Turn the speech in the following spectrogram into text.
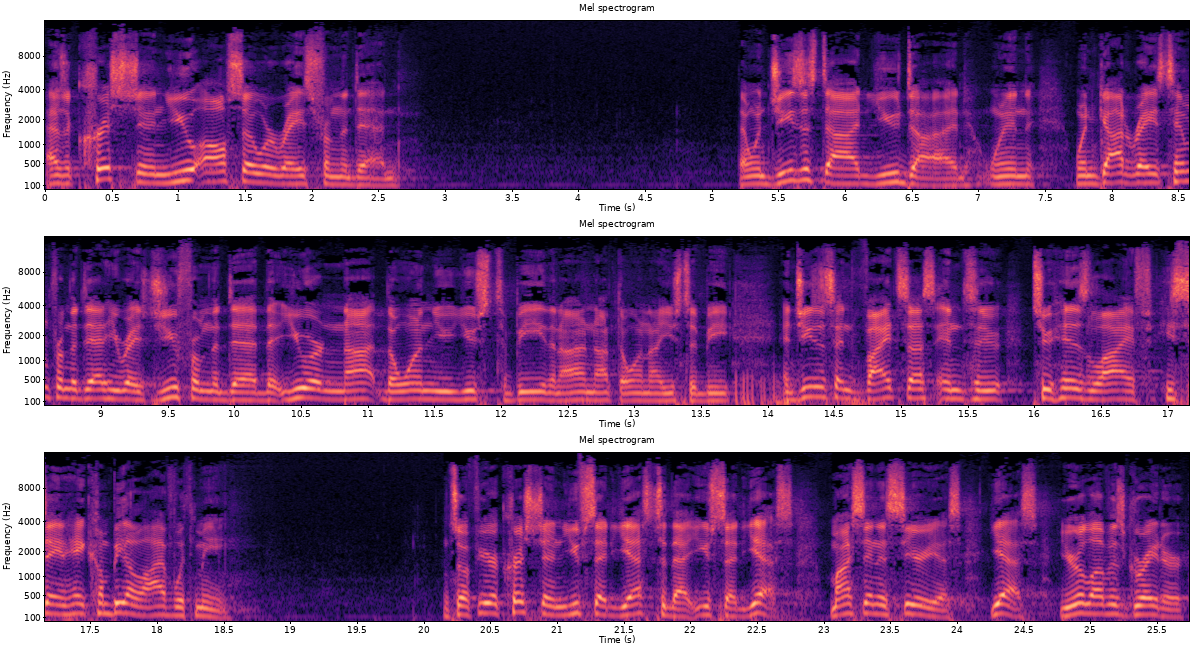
as a Christian, you also were raised from the dead. That when Jesus died, you died. When, when God raised him from the dead, he raised you from the dead. That you are not the one you used to be, that I'm not the one I used to be. And Jesus invites us into to his life. He's saying, hey, come be alive with me. And so if you're a Christian, you've said yes to that. You said, yes, my sin is serious. Yes, your love is greater.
